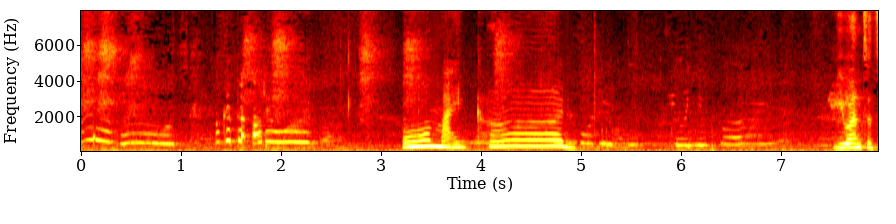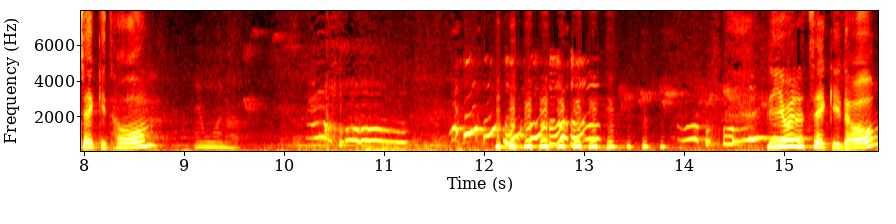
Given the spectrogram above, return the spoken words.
Oh, look at the other one. Oh my God. What is it? Would you? You want to take it home? I wanna. Do you want to take it home?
